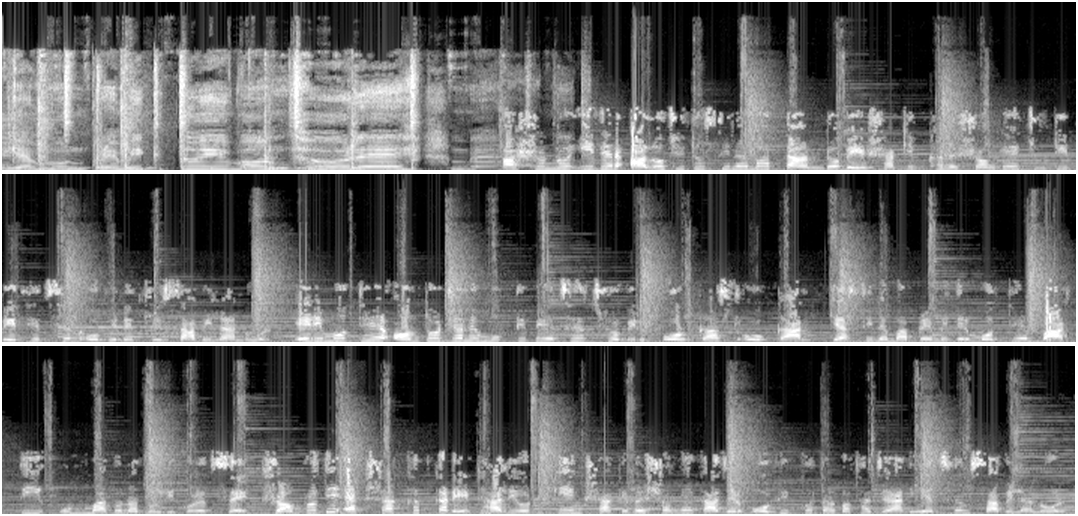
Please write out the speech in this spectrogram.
কেমন প্রেমিক তুই বন্ধু রে? আসন্ন ঈদের আলোচিত সিনেমা তাণ্ডবে শাকিব খানের সঙ্গে জুটি বেঁধেছেন অভিনেত্রী সাবিলা নূর। এরই মধ্যে অন্তর্জালে মুক্তি পেয়েছে ছবির ফোরকাস্ট ও গান। যা সিনেমা প্রেমীদের মধ্যে বাড়তি উন্মাদনা তৈরি করেছে। সম্প্রতি এক সাক্ষাৎকারে ঢালিউড কিং শাকিবের সঙ্গে কাজের অভিজ্ঞতার কথা জানিয়েছেন সাবিলা নূর।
